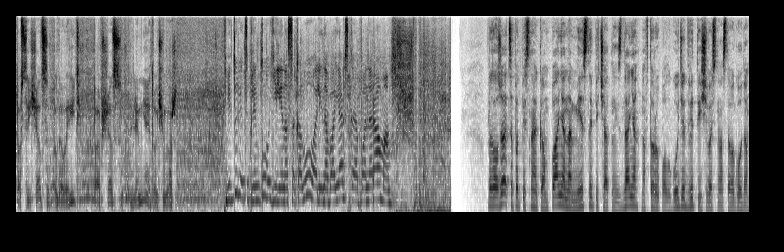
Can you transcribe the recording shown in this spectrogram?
Повстречаться, поговорить, пообщаться. Для меня это очень важно. Виктория Цыпленкова, Елена Соколова, Алина Боярская, «Панорама». Продолжается подписная кампания на местные печатные издания на второе полугодие 2018 года.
